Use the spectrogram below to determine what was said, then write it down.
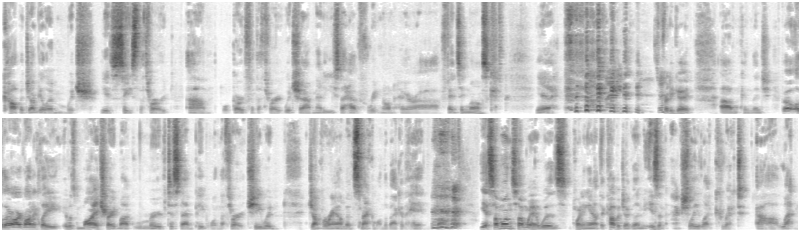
carpe jugulum, which is seize the throat, um, or go for the throat, which uh, Maddie used to have written on her uh, fencing mask. Yeah, it's pretty good. Um, and then she, but although ironically, it was my trademark move to stab people in the throat. She would jump around and smack them on the back of the head. But, yeah, someone somewhere was pointing out that carpe jugulum isn't actually like correct uh, Latin.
